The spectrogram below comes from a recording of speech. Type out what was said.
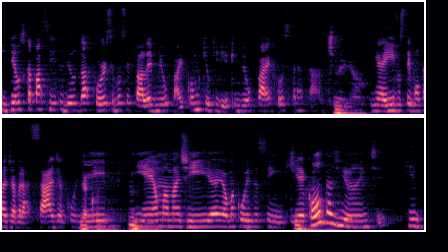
e Deus capacita, Deus dá força, e você fala, é meu pai, como que eu queria que meu pai fosse tratado? Que legal. E aí você tem vontade de abraçar, de acolher, de acolher. Uhum. e é uma magia, é uma coisa assim, que, que é contagiante, que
